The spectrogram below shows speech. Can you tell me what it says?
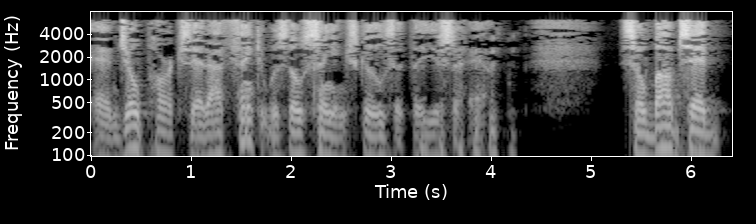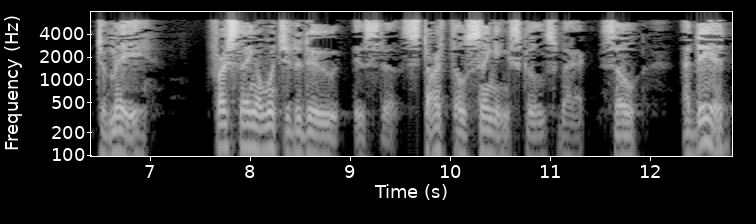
And Joe Park said, I think it was those singing schools that they used to have. so Bob said to me, first thing I want you to do is to start those singing schools back. So I did.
